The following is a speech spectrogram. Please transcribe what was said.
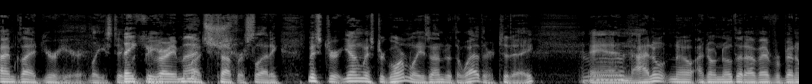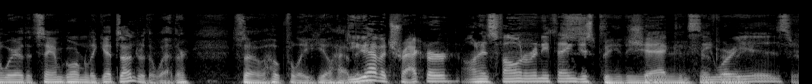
I'm glad you're here. At least it Thank would you very much. tougher sledding. Mister Young Mister Gormley is under the weather today, and Uh. I don't know. I don't know that I've ever been aware that Sam Gormley gets under the weather. So hopefully he'll have. Do you a- have a tracker on his phone or anything? Just Speedy check and see where he is. Or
